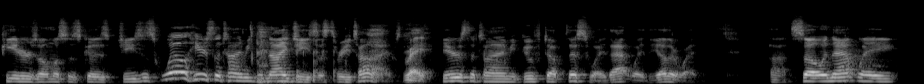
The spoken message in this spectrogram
Peter's almost as good as Jesus. Well, here's the time he denied Jesus three times. Right. Here's the time he goofed up this way, that way, the other way. Uh, so in that way,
